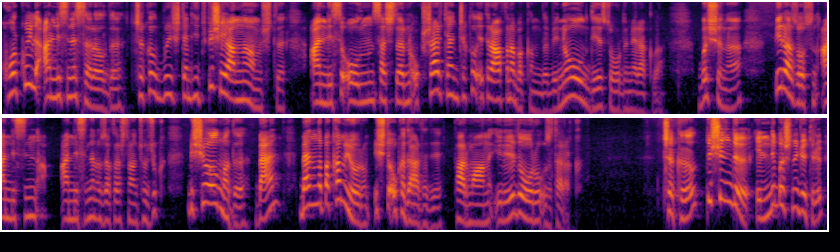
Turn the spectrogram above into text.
Korkuyla annesine sarıldı. Çakıl bu işten hiçbir şey anlamamıştı. Annesi oğlunun saçlarını okşarken Çakıl etrafına bakındı ve ne oldu diye sordu merakla. Başını biraz olsun annesinin annesinden uzaklaştıran çocuk bir şey olmadı. Ben ben ona bakamıyorum. İşte o kadar dedi parmağını ileri doğru uzatarak. Çakıl düşündü. Elini başına götürüp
